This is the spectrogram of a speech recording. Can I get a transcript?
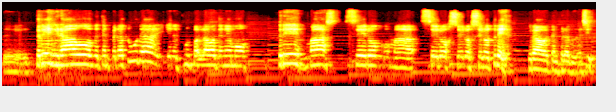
eh, 3 grados de temperatura y en el punto al lado tenemos 3 más 0,0003 grados de temperatura. Es decir,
